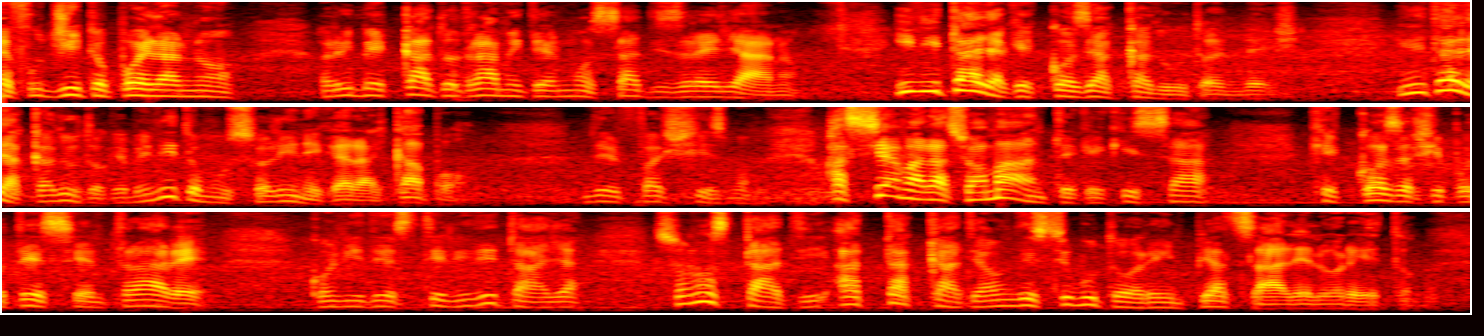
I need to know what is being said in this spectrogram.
è fuggito, poi l'hanno ribeccato tramite il Mossad israeliano. In Italia che cosa è accaduto invece? In Italia è accaduto che Benito Mussolini, che era il capo del fascismo, assieme alla sua amante, che chissà che cosa ci potesse entrare con i destini d'Italia, sono stati attaccati a un distributore in piazzale Loreto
